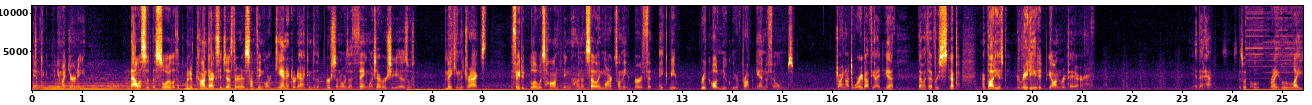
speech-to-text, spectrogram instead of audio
again to continue my journey. An analysis of the soil at the point of contact suggests there is something organic reacting to the person or the thing, whichever she is, making the tracks. The faded glow is haunting, unsettling marks on the earth that make me recall nuclear propaganda films. Trying not to worry about the idea that with every step, my body is being irradiated beyond repair. Yeah, that happens. Says with the right light.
